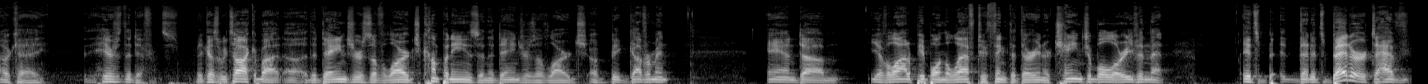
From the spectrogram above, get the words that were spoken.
okay, here's the difference because we talk about uh, the dangers of large companies and the dangers of large of big government and um, you have a lot of people on the left who think that they're interchangeable or even that it's that it's better to have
